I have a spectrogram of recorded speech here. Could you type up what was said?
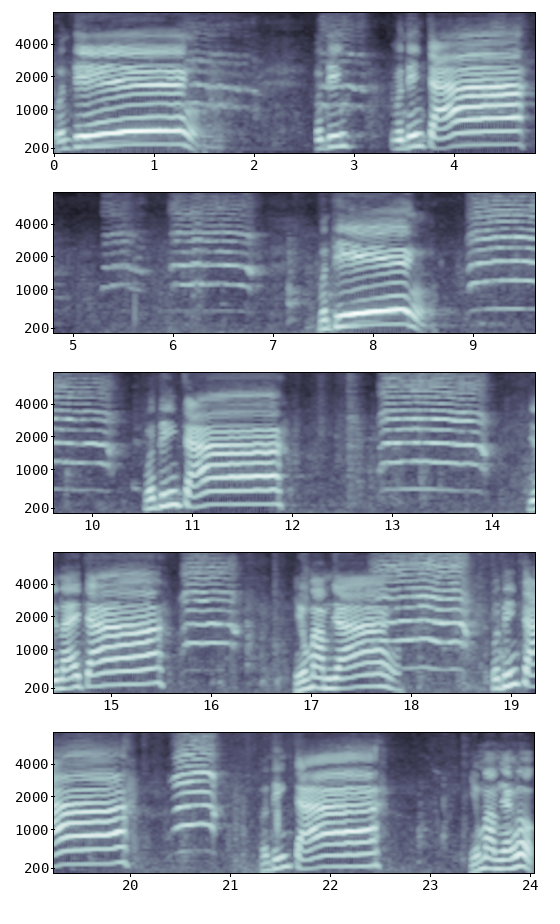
บุญทิ้งบุญทิ้งบุญทิ้งจ๋าบุญทิ้งบุญทิ้งจ๋าอยู่ไหนจ๋าหิวหม่ำยังบุญทิ้งจ๋าบุญทิ้งจ๋าหิวหม่ำยังลูก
